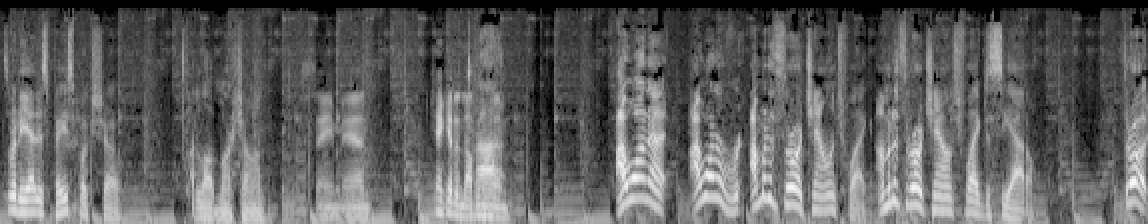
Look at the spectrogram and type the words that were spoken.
That's when he had his Facebook show. I love Marshawn. Same man. Can't get enough Uh, of him. I want to, I want to, I'm going to throw a challenge flag. I'm going to throw a challenge flag to Seattle. Throw a,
